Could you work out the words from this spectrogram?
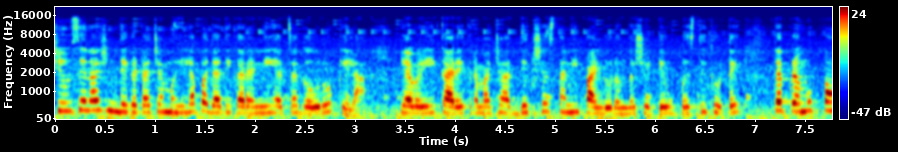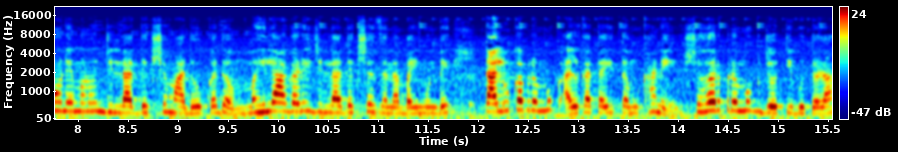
शिवसेना शिंदे गटाच्या महिला पदाधिकाऱ्यांनी याचा गौरव केला. यावेळी कार्यक्रमाच्या अध्यक्षस्थानी पांडुरंग शेटे उपस्थित होते. तर प्रमुख पाहुणे म्हणून जिल्हाध्यक्ष माधव कदम महिला आघाडी जिल्हाध्यक्ष जनाबाई मुंडे तालुका प्रमुख अलकाताई तमखाने शहर प्रमुख ज्योती भुतळा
